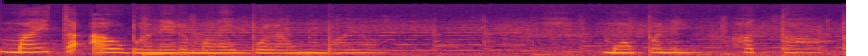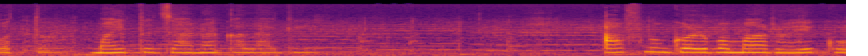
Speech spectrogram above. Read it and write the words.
माइत आऊ भनेर मलाई बोलाउनु भयो। म पनि हत्तपत्त माइत जानका लागि आफ्नो गर्भमा रहेको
